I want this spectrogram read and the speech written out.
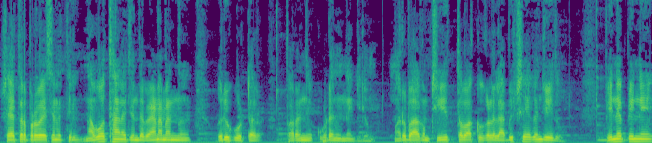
ക്ഷേത്രപ്രവേശനത്തിൽ നവോത്ഥാന ചിന്ത വേണമെന്ന് ഒരു കൂട്ടർ പറഞ്ഞു കൂടെ നിന്നെങ്കിലും മറുഭാഗം ചീത്ത വാക്കുകളിൽ അഭിഷേകം ചെയ്തു. പിന്നെ പിന്നെ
